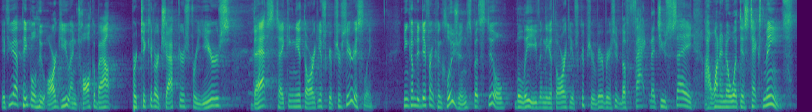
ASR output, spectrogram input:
If you have people who argue and talk about particular chapters for years, that's taking the authority of Scripture seriously. You can come to different conclusions, but still believe in the authority of Scripture very, very seriously. The fact that you say, I want to know what this text means,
